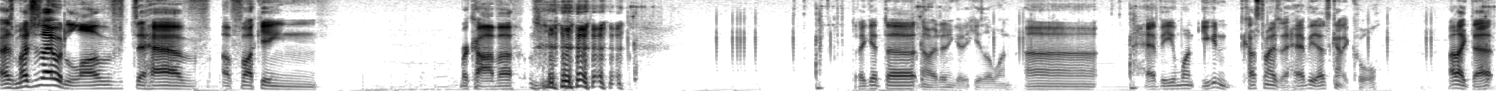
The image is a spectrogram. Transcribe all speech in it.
As much as I would love to have a fucking Merkava. Did I get the... No, I didn't get a Hilo one. Uh, heavy one. You can customize a heavy. That's kind of cool. I like that.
